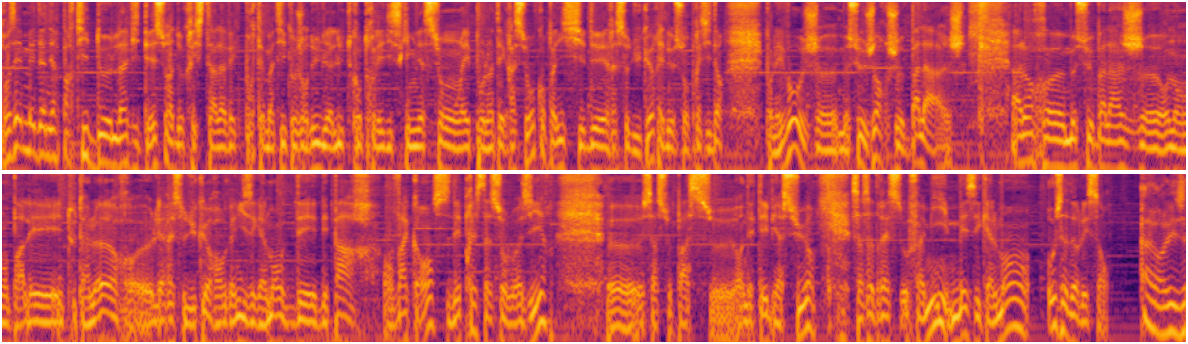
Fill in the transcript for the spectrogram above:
Troisième et dernière partie de l'invité sur Radio Cristal avec pour thématique aujourd'hui la lutte contre les discriminations et pour l'intégration, compagnie des Restos du Cœur et de son président pour les Vosges, euh, Monsieur Georges Ballage. Alors, euh, Monsieur Ballage, euh, on en parlait tout à l'heure, les Restos du Cœur organisent également des départs en vacances, des prestations loisirs. ça se passe en été, bien sûr. Ça s'adresse aux familles, mais également aux adolescents. Alors, les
